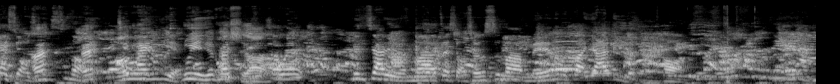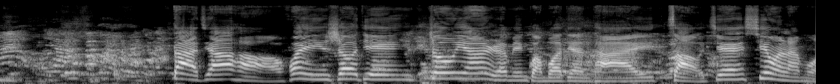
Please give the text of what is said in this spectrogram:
在小城市呢，哎，不安逸。录音已经开始了，稍微跟家里人嘛，在小城市嘛，没那么大压力啊。大家好，欢迎收听中央人民广播电台早间新闻栏目。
